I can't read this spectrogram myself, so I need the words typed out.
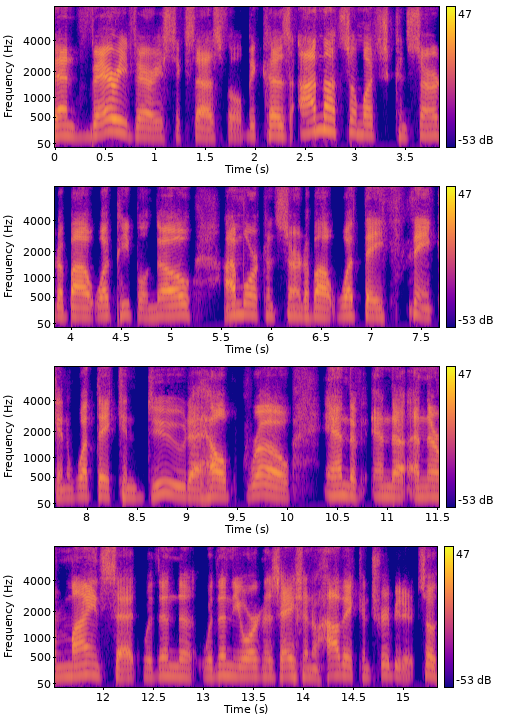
been very, very successful because I'm not so much concerned about what people know. I'm more concerned about what they think and what they can do to help grow and the and the and their mindset within the within the organization and how they contributed. So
